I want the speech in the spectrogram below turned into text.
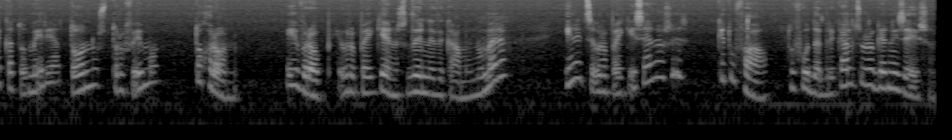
εκατομμύρια τόνους τροφίμων το χρόνο. Η Ευρώπη, η Ευρωπαϊκή Ένωση δεν είναι δικά μου νούμερα, είναι της Ευρωπαϊκής Ένωσης και του ΦΑΟ, του Food Agriculture Organization.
